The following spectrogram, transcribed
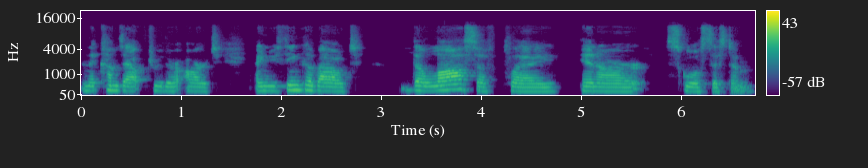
and that comes out through their art. And you think about the loss of play in our school system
